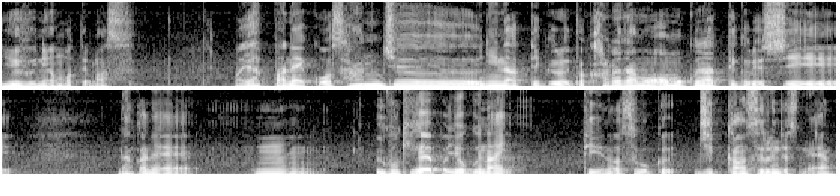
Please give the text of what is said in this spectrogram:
いうふうに思ってます。ま、やっぱねこう30になってくると体も重くなってくるしなんかね、うん、動きがやっぱ良くないっていうのはすごく実感するんですね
